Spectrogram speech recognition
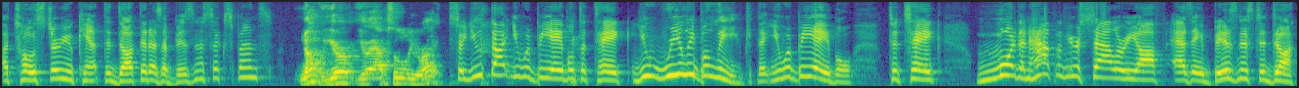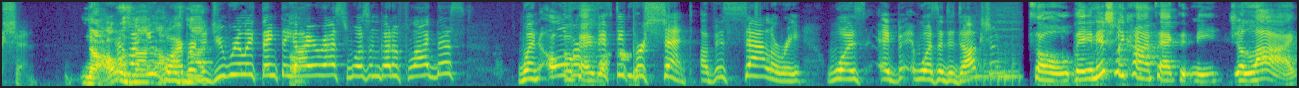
a toaster, you can't deduct it as a business expense? No, you're you're absolutely right. So you thought you would be able to take, you really believed that you would be able to take more than half of your salary off as a business deduction. No, I How was about not. you, Barbara? not- Did you really think the oh. IRS wasn't going to flag this? When over Okay, 50% of his salary was a, was a deduction? So they initially contacted me July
